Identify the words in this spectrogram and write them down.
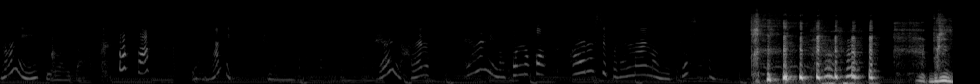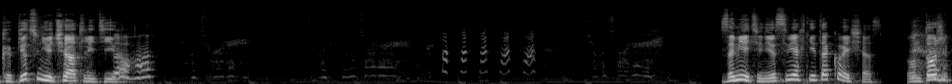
何って言われたえ何急に部屋に入る部屋になかなか入らせてくれないのにどうしたの Блин, капец у нее чат летит. Ага. Заметьте, у нее смех не такой сейчас. Он тоже...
